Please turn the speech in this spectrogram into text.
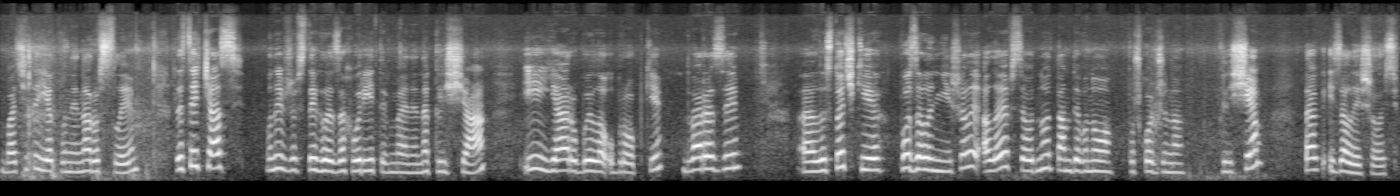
Бачите, як вони наросли. За цей час вони вже встигли захворіти в мене на кліща, і я робила обробки два рази. Е, Листочки позеленішали, але все одно там, де воно пошкоджено кліщем, так і залишилось.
